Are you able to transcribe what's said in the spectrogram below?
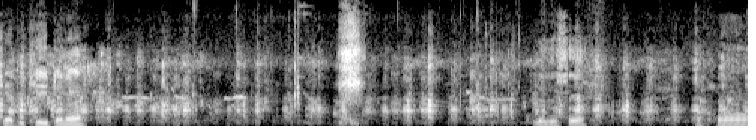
চাবি কি এটা না? খুলে গেছে। এখন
